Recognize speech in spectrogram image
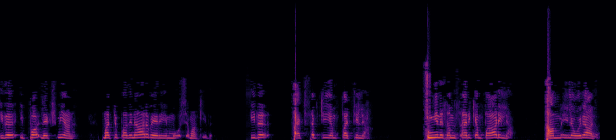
ഇത് ഇപ്പോ ലക്ഷ്മിയാണ് മറ്റു പതിനാറ് പേരെയും മോശമാക്കിയത്. ഇത് അക്സെപ്റ്റ് ചെയ്യാൻ പറ്റില്ല. ഇങ്ങനെ സംസാരിക്കാൻ പാടില്ല. അമ്മയിലെ ഒരാളും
